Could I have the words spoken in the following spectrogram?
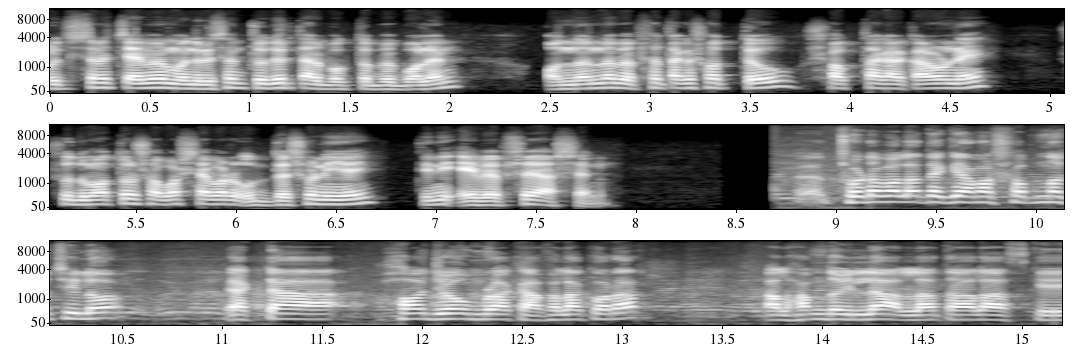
প্রতিষ্ঠানের চেয়ারম্যান মনির ইসলাম চৌধুরী তার বক্তব্যে বলেন অন্যান্য ব্যবসা থাকা সত্ত্বেও শখ থাকার কারণে শুধুমাত্র সবার সেবার উদ্দেশ্য নিয়েই তিনি এই ব্যবসায় আসেন। ছোটবেলা থেকে আমার স্বপ্ন ছিল একটা হজ উমরা কাফেলা করার। আলহামদুলিল্লাহ আল্লাহ তাআলা আজকে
